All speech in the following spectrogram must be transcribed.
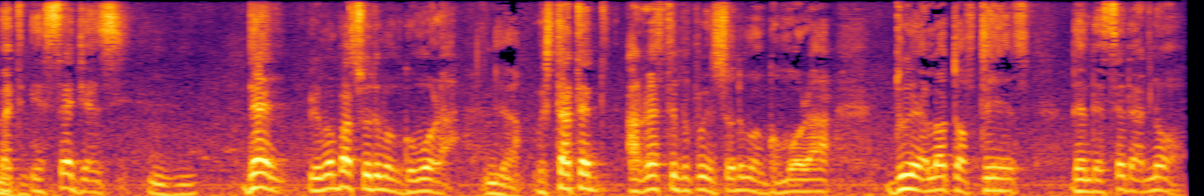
but mm-hmm. insurgency. Then remember Sodom and Gomorrah. Yeah. We started arresting people in Sodom and Gomorrah, doing a lot of things. Then they said that no,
